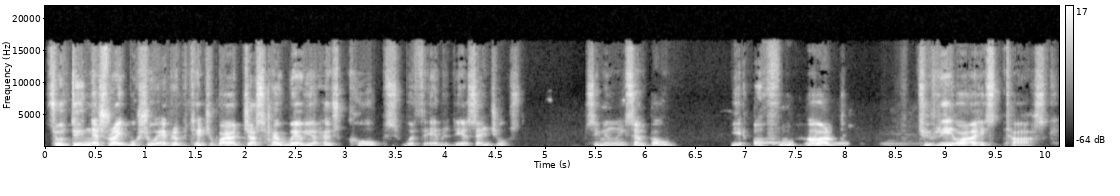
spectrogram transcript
So doing this right will show every potential buyer just how well your house copes with the everyday essentials. Seemingly simple, yet often hard to realise task.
